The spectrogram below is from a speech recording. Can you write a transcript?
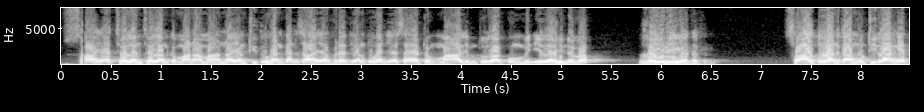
Saya jalan-jalan ke mana-mana, yang dituhankan saya, berarti yang Tuhan ya saya dong. Ma'alim tulakum min ilahin apa? Ghairi kata Soal Tuhan kamu di langit,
